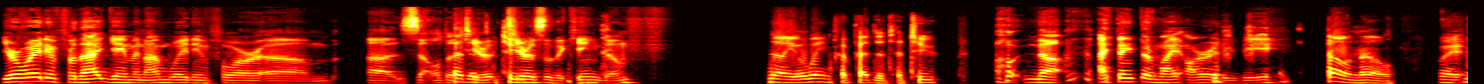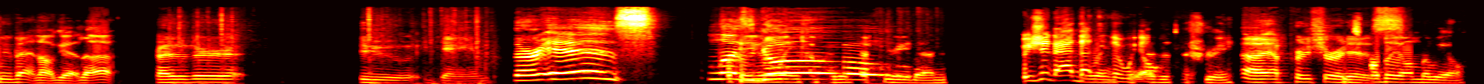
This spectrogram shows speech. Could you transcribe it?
You're waiting for that game, and I'm waiting for um uh Zelda Predator Tear- Tears of the Kingdom. No, you're waiting for Predator 2. Oh no, I think there might already be. Oh no, Wait, we better not get that. Predator 2 game. There is. Let's Okay, you're waiting go. 3 then. We should add that You're to the wheel. Predator 3. Uh, I'm pretty sure it it's is. probably on the wheel.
